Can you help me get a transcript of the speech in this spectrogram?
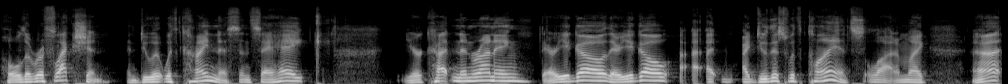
hold a reflection and do it with kindness and say, hey, you're cutting and running. There you go. There you go. I, I, I do this with clients a lot. I'm like, ah,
